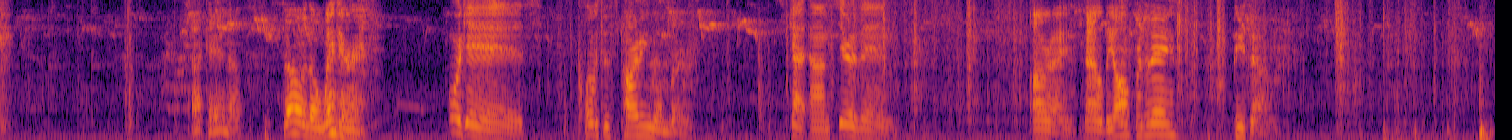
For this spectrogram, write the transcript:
Okay, enough. So, the winner, Orcus! closest party member. Cat, um, Siravin. Alright, that'll be all for today. Peace out.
